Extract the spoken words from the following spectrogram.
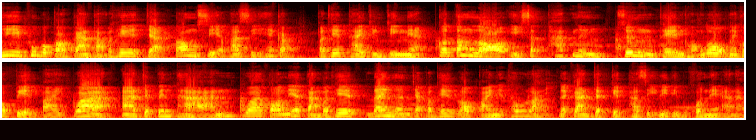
ที่ผู้ประกอบการต่างประเทศจะต้องเสียภาษีให้กับประเทศไทยจริงๆเนี่ยก็ต้องรออีกสักพักหนึ่งซึ่งเทรนของโลกเนี่ยก็เปลี่ยนไปว่าอาจจะเป็นฐานว่าตอนนี้ต่างประเทศได้เงินจากประเทศเราไปเนี่ยเท่าไหร่ในการจัดเก็บภาษีนิติบุคคลในอนา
